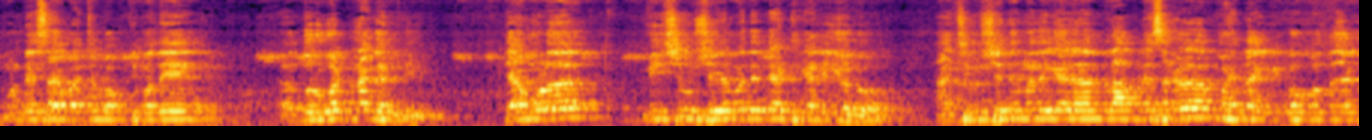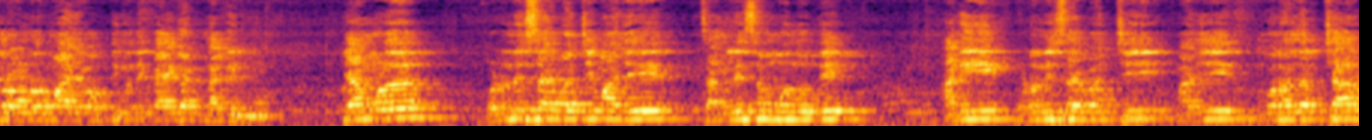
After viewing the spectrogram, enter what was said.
मुंडे साहेबांच्या बाबतीमध्ये दुर्घटना घडली. त्यामुळं मी शिवसेनेमध्ये त्या ठिकाणी गेलो आणि शिवसेनेमध्ये गेल्यानंतर आपल्या सगळ्यांना माहीत आहे की भगवंताच्या ग्राउंडवर माझ्या बाबतीमध्ये काय घटना घडली. त्यामुळं फडणवीस साहेबांचे माझे चांगले संबंध होते आणि फडणवीस साहेबांची माझी दोन हजार चार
